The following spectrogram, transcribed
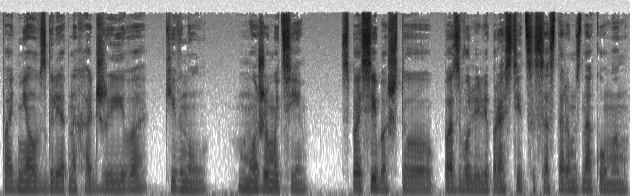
Поднял взгляд на Хаджиева, кивнул. «Можем идти. Спасибо, что позволили проститься со старым знакомым».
